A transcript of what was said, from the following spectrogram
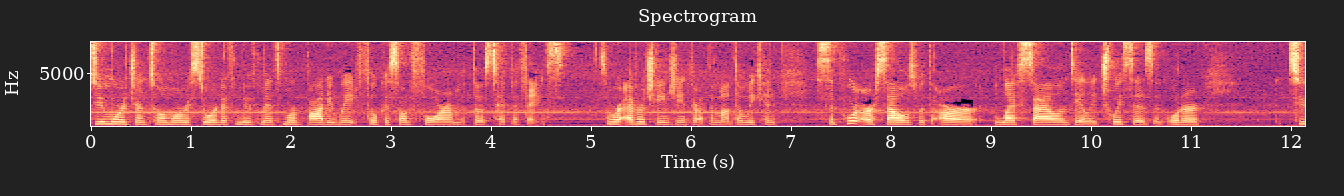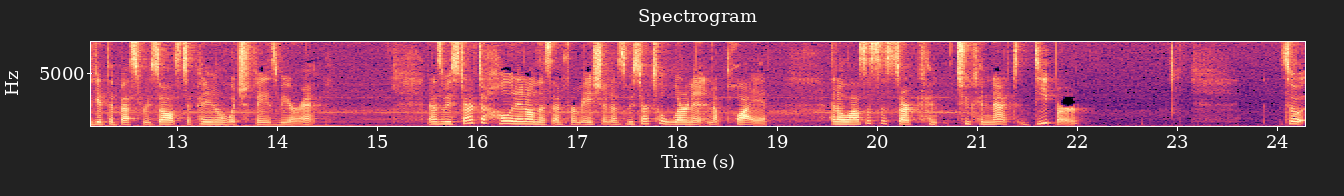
do more gentle, more restorative movements, more body weight, focus on form, those type of things. So we're ever changing throughout the month and we can support ourselves with our lifestyle and daily choices in order to get the best results depending on which phase we are in. As we start to hone in on this information, as we start to learn it and apply it, it allows us to start con- to connect deeper. So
